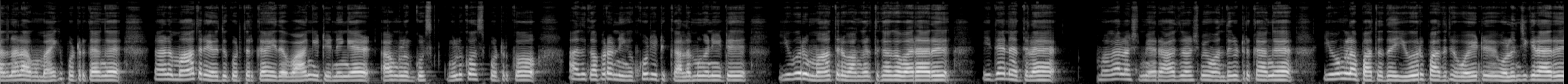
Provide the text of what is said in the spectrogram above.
அதனால் அவங்க மயக்க போட்டிருக்காங்க. நான் மாத்திரை எழுதி கொடுத்துருக்கேன். இதை வாங்கிட்டு நீங்கள் அவங்களுக்கு குஸ் குளுக்கோஸ் போட்டிருக்கோம். அதுக்கப்புறம் நீங்கள் கூட்டிகிட்டு கிளம்புங்கன்னிட்டு இவர் மாத்திரை வாங்குறதுக்காக வராரு. இதே நேரத்தில் மகாலட்சுமி ராஜலட்சுமி வந்துக்கிட்டு இருக்காங்க. இவங்கள பார்த்ததை இவர் பார்த்துட்டு ஒயிட்டு ஒளிஞ்சிக்கிறாரு.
